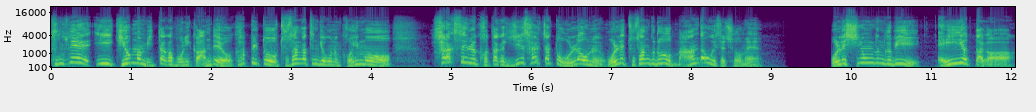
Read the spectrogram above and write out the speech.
국내 이 기업만 믿다가 보니까 안 돼요. 그 하필 또 두산 같은 경우는 거의 뭐 하락세를 걷다가 이제 살짝 또 올라오는 원래 두산 그룹 망한다고 했어요 처음에. 원래 신용 등급이 A였다가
